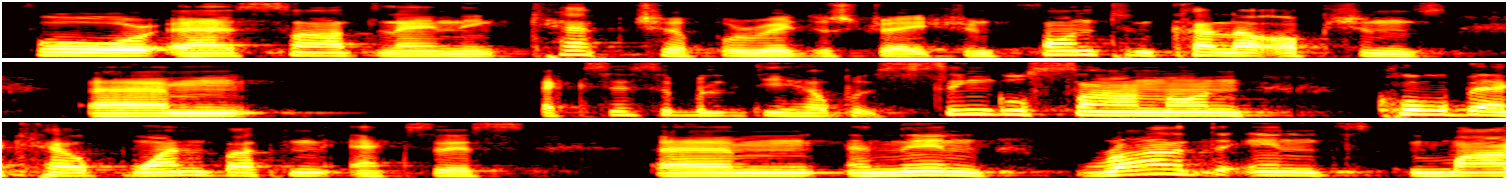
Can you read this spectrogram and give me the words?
for uh, site landing, capture for registration, font and color options, um, accessibility help, single sign-on, callback help, one button access, Um, and then right at the end, my,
